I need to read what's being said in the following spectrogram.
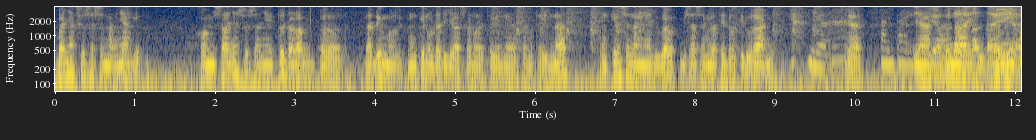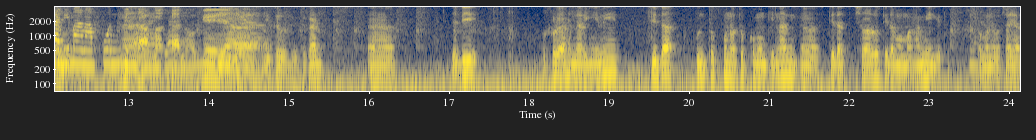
banyak susah senangnya gitu kalau misalnya susahnya itu dalam eh, tadi mu- mungkin udah dijelaskan oleh Yuniar sama Teh Indah mungkin senangnya juga bisa sambil tidur tiduran gitu ya ya santai ya Iya, benar, santai. Ya, bisa di mana pun bisa aja. makan oke Iya, gitu, gitu kan. Eh, jadi perkuliahan daring ini tidak untuk menutup kemungkinan eh, tidak selalu tidak memahami gitu. Iya. Kalau menurut saya,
